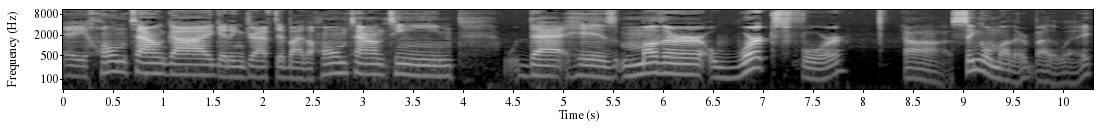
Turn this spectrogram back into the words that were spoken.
a hometown guy getting drafted by the hometown team that his mother works for uh, single mother, by the way.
